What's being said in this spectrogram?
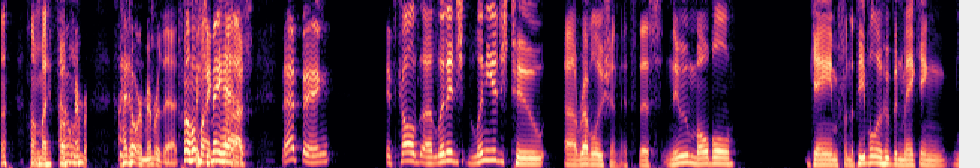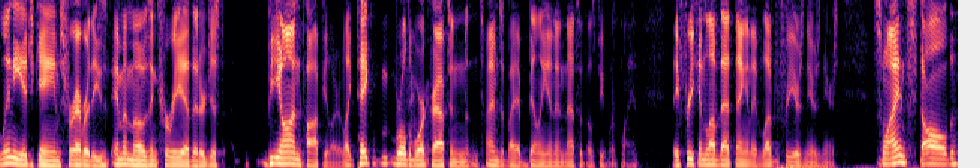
on my phone. I don't remember. I don't remember that. Oh but my you may gosh, have. that thing! It's called uh, Lineage Lineage Two uh, Revolution. It's this new mobile game from the people who've been making Lineage games forever. These MMOs in Korea that are just beyond popular. Like take World of Warcraft and times it by a billion, and that's what those people are playing. They freaking love that thing, and they've loved it for years and years and years. So I installed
